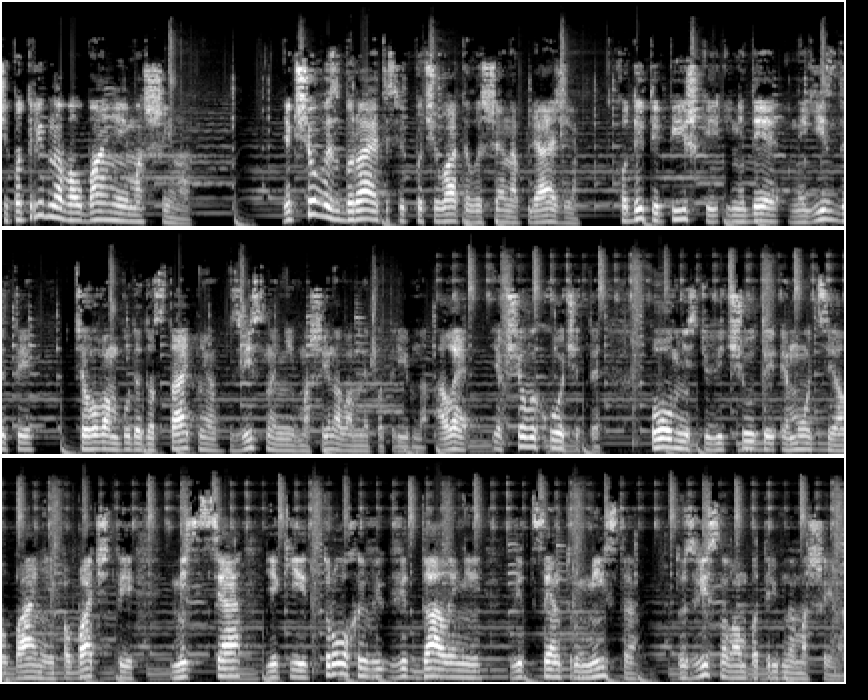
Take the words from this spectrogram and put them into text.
Чи потрібна в Албанії машина? Якщо ви збираєтесь відпочивати лише на пляжі, ходити пішки і ніде не їздити, цього вам буде достатньо. Звісно, ні, машина вам не потрібна. Але якщо ви хочете повністю відчути емоції Албанії, побачити місця, які трохи віддалені від центру міста, то звісно вам потрібна машина.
